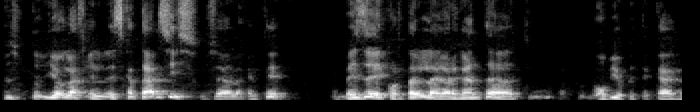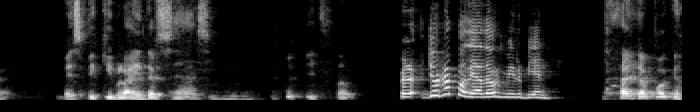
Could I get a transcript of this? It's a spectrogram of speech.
Pues, yo, la- el- es catarsis. O sea, la gente, en vez de cortarle la garganta a tu, a tu novio que te caga, ves Peaky Blinders, ah, sí. Pero yo no podía dormir bien. Ay, ¿a poco?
